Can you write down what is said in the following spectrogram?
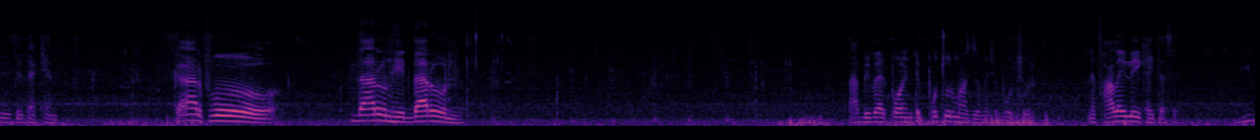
এই যে দেখেন কার্পু দারুণ হিট দারুণ। রাব্বি ভাইয়ের পয়েন্টে প্রচুর মাছ জমেছে প্রচুর। মানে ফালাইলেই খাইতেছে। ডিম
